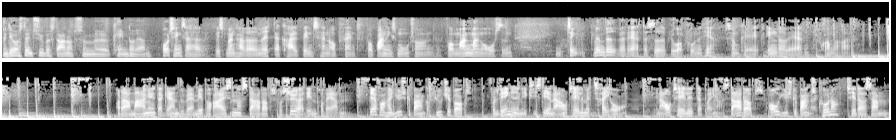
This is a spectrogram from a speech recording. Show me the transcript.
Men det er også den type af startup, som øh, kan ændre verden. Prøv at tænke sig, hvis man har været med, da Carl Benz han opfandt forbrændingsmotoren for mange, mange år siden. Tænk, hvem ved, hvad det er, der sidder og bliver opfundet her, som kan ændre verden fremadrettet. Og der er mange, der gerne vil være med på rejsen, når startups forsøger at ændre verden. Derfor har Jyske Bank og Futurebox forlænget en eksisterende aftale med tre år. En aftale, der bringer startups og Jyske Banks kunder tættere sammen.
